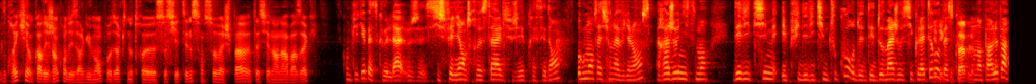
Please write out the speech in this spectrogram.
Vous croyez qu'il y a encore des gens qui ont des arguments pour dire que notre société ne s'en sauvage pas, Tatiana Arnard-Barzac C'est compliqué parce que là, si je fais lien entre ça et le sujet précédent, augmentation de la violence, rajeunissement des victimes et puis des victimes tout court, des dommages aussi collatéraux, parce qu'on n'en parle pas.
